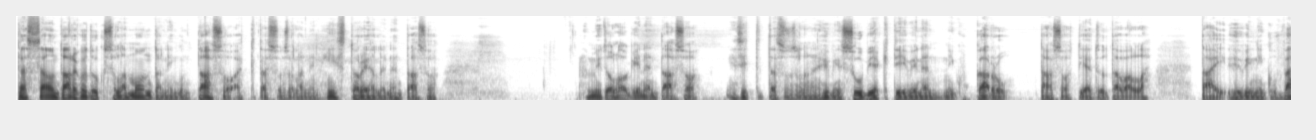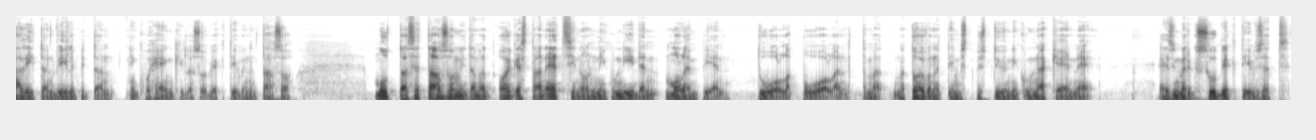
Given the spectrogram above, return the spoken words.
tässä on tarkoituksella monta niin kuin tasoa, että tässä on sellainen historiallinen taso, mytologinen taso ja sitten tässä on sellainen hyvin subjektiivinen niin kuin karu taso tietyllä tavalla tai hyvin niin kuin välitön, vilpitön niin kuin henkilösubjektiivinen taso. Mutta se taso, mitä mä oikeastaan etsin, on niin kuin niiden molempien tuolla puolen. Että mä, mä toivon, että ihmiset pystyy niin kuin näkemään ne esimerkiksi subjektiiviset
